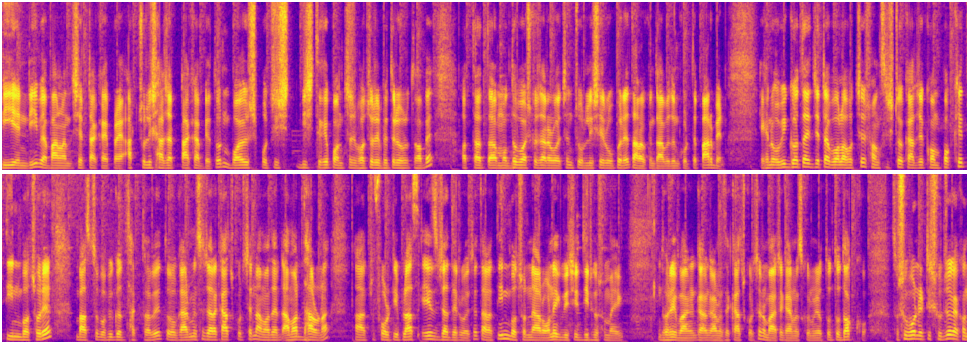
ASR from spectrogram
বিএনডি বা বাংলাদেশের টাকায় প্রায় আটচল্লিশ হাজার টাকা বেতন। বয়স পঁচিশ, বিশ থেকে পঞ্চাশ বছরের ভেতরে হতে হবে। অর্থাৎ মধ্যবয়স্ক যারা রয়েছেন চল্লিশের উপরে, তারাও কিন্তু আবেদন করতে পারবেন। এখানে অভিজ্ঞতায় যেটা বলা হচ্ছে, সংশ্লিষ্ট কাজে কমপক্ষে তিন বছরের বাস্তব অভিজ্ঞতা থাকতে হবে। তো গার্মেন্টসে যারা কাজ করছেন, আমাদের, আমার ধারণা ফোরটি প্লাস এজ যাদের রয়েছে, তারা তিন বছর না আর অনেক বেশি দীর্ঘ সময় ধরে গার্মেন্টসে কাজ করছে, এবং বাংলাদেশের গার্মেন্টস কর্মীরা অত্যন্ত দক্ষ। তো সুবর্ণ, একটি সুযোগ এখন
